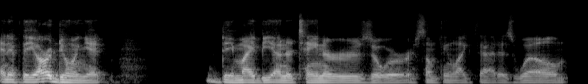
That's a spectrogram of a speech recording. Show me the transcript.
And if they are doing it, they might be entertainers or something like that as well.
